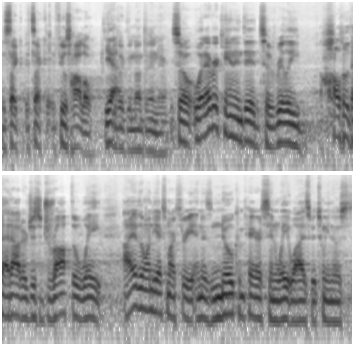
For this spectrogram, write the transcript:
It's like it's like it feels hollow. Yeah. It feels like there's nothing in there. So whatever Canon did to really hollow that out or just drop the weight. I have the 1DX Mark III and there's no comparison weight-wise between those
